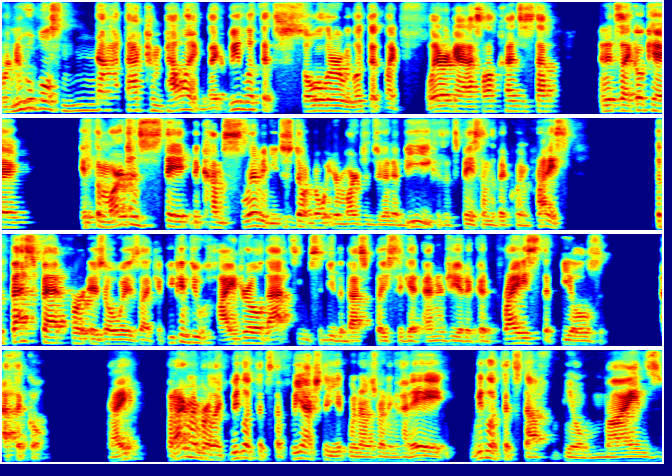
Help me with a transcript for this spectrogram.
Renewables not that compelling. Like we looked at solar, we looked at like flare gas, all kinds of stuff. And it's like, okay, if the margin state becomes slim and you just don't know what your margins are going to be because it's based on the Bitcoin price, the best bet for is always like if you can do hydro, that seems to be the best place to get energy at a good price that feels ethical, right? But I remember like we looked at stuff. We actually, when I was running Hut 8, we looked at stuff, you know, mines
